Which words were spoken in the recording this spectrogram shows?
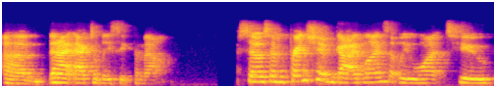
um, and I actively seek them out. So, some friendship guidelines that we want to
